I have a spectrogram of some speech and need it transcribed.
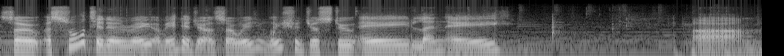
so a sorted array of integers, so we, we should just do A, len A, um,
